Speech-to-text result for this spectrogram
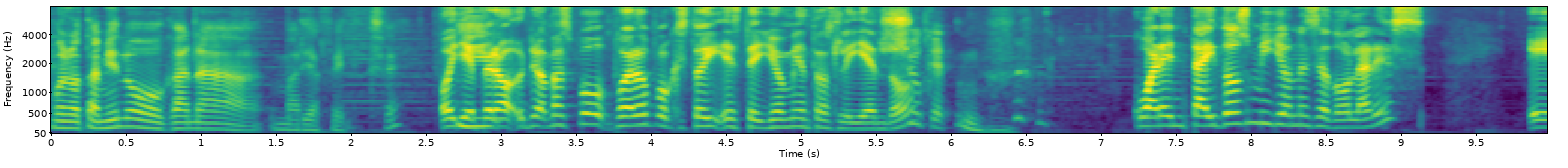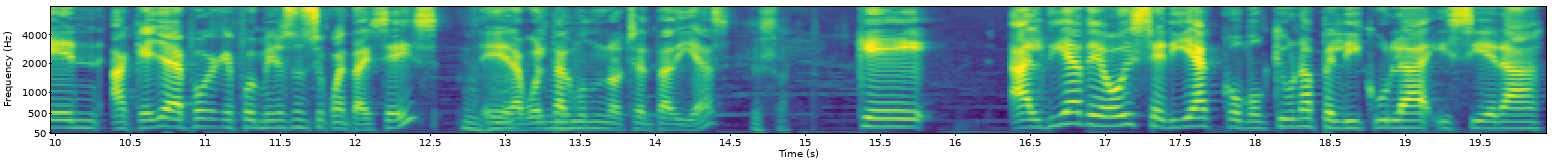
Bueno, también lo gana María Félix, ¿eh? oye, Y- pero nada más puedo, puedo porque estoy este, yo mientras leyendo. Shook it. 42 millones de dólares en aquella época que fue 1956, Ujú, eh, la vuelta al mundo en 80 días, Exacto. que al día de hoy sería como que una película hiciera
